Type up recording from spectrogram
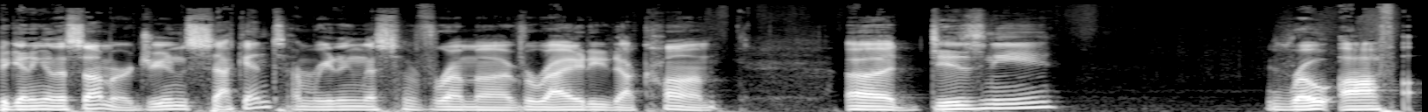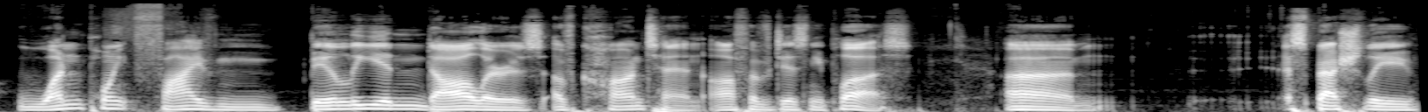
beginning of the summer, June 2nd, I'm reading this from uh, variety.com uh, Disney wrote off 1.5 billion dollars of content off of Disney Plus. Um, especially,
